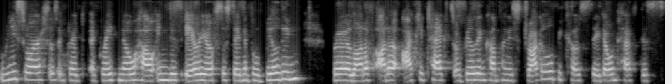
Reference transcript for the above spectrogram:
resources and great a great know-how in this area of sustainable building where a lot of other architects or building companies struggle because they don't have this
